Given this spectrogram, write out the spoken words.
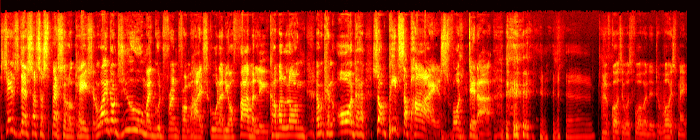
since there's such a special occasion, why don't you, my good friend from high school, and your family come along and we can order some pizza pies for dinner? and of course, it was forwarded to voicemail.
